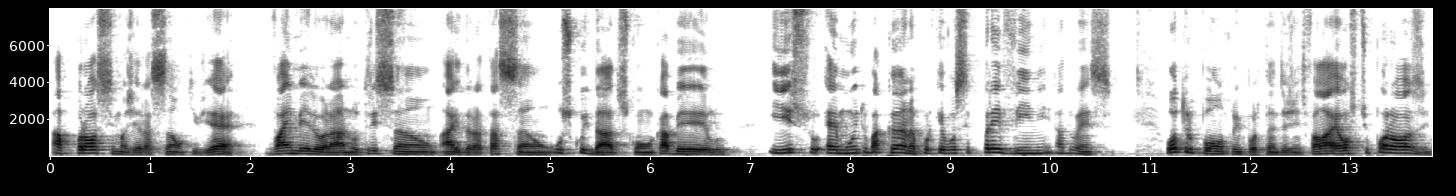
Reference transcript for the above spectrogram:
A próxima geração que vier vai melhorar a nutrição, a hidratação, os cuidados com o cabelo. E isso é muito bacana porque você previne a doença. Outro ponto importante a gente falar é a osteoporose.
